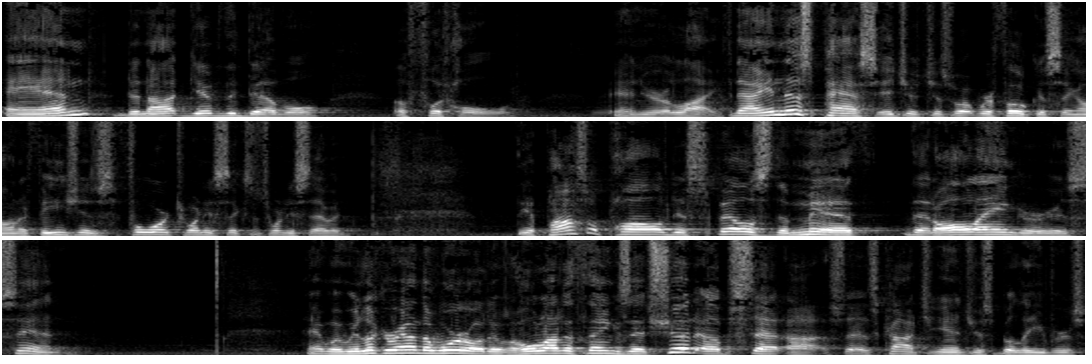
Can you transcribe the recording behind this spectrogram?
and do not give the devil a foothold in your life. Now, in this passage, which is what we're focusing on, Ephesians 4 26 and 27, the Apostle Paul dispels the myth that all anger is sin. And when we look around the world, there's a whole lot of things that should upset us as conscientious believers.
